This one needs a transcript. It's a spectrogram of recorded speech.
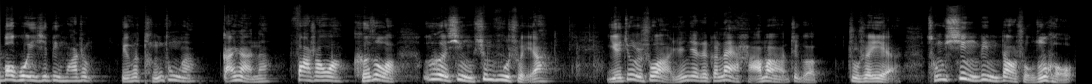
包括一些并发症，比如说疼痛啊、感染呐、发烧啊、咳嗽啊、恶性胸腹水啊。也就是说啊，人家这个癞蛤蟆这个注射液，从性病到手足口，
